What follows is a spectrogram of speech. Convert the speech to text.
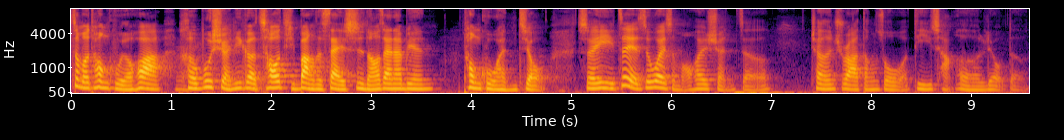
这么痛苦的话，何不选一个超级棒的赛事，然后在那边痛苦很久？所以这也是为什么会选择 Challenge R 当做我第一场二二六的，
